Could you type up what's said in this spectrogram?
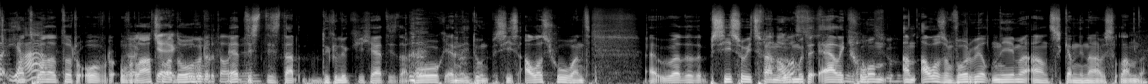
Eh, ja, Want we hadden het er over, over Ja, laatst wat over. over het hè, het is, het is daar, de gelukkigheid is daar hoog en die doen precies alles goed. Want we hadden er precies zoiets van, Ja, we moeten eigenlijk Ja, gewoon goed. aan alles een voorbeeld nemen aan Scandinavische landen.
